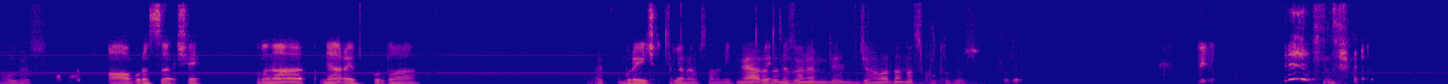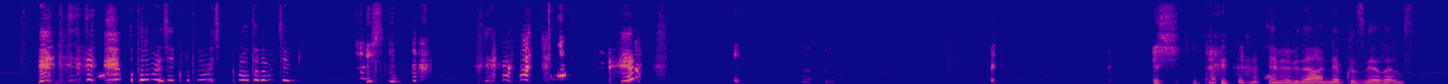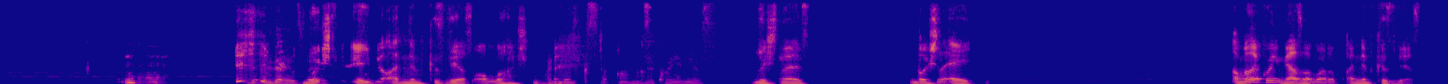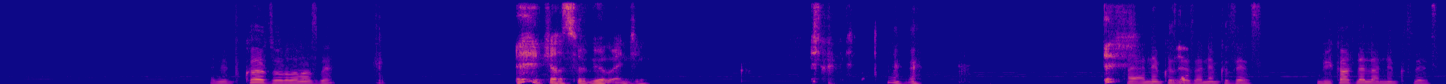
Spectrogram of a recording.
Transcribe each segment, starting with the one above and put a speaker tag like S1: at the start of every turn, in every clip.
S1: Ne oluyor?
S2: Aa burası şey. Burada ne, ne arıyorduk burada?
S1: Evet.
S2: Burayı hiç hatırlamıyorum sana diyeyim.
S1: Ne aradığımız önemli değil. Canavardan nasıl kurtuluyoruz? Fotoğrafı çek, fotoğrafı çek, fotoğrafı çek. Emre bir daha annem kızdı yazar mısın? Yaz. daha yaz.
S2: Annem kızdı yaz Allah aşkına.
S1: Annem kızdı amına koyayım yaz.
S2: Başına yaz. Başına ey. Amına koyayım yazma bu arada. Annem kızdı yaz.
S1: Emre bu kadar zor olamaz be.
S2: Şu an sövüyor bence.
S1: Hayır annem kızdı yaz, annem kızdı yaz. Büyük harflerle annem kızdı yaz.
